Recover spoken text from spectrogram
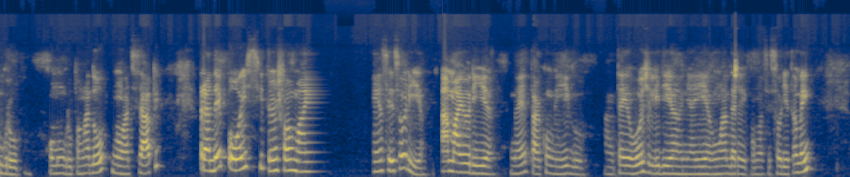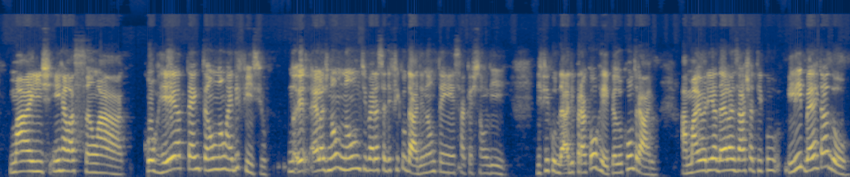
o grupo como um grupo amador no WhatsApp, para depois se transformar em assessoria. A maioria, né, tá comigo até hoje, Lidiane aí é uma delas como assessoria também. Mas em relação a correr, até então não é difícil. Elas não, não tiveram essa dificuldade, não tem essa questão de dificuldade para correr, pelo contrário a maioria delas acha tipo libertador,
